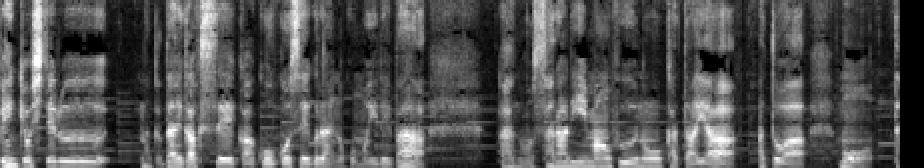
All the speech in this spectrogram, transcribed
勉強してるなんか大学生か高校生ぐらいの子もいればあのサラリーマン風の方やあとはもう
